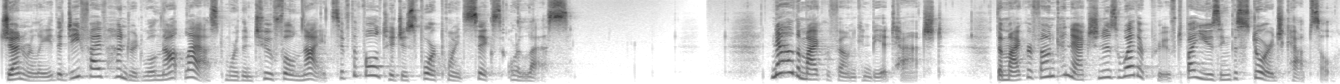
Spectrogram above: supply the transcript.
Generally, the D500 will not last more than two full nights if the voltage is 4.6 or less. Now the microphone can be attached. The microphone connection is weatherproofed by using the storage capsule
